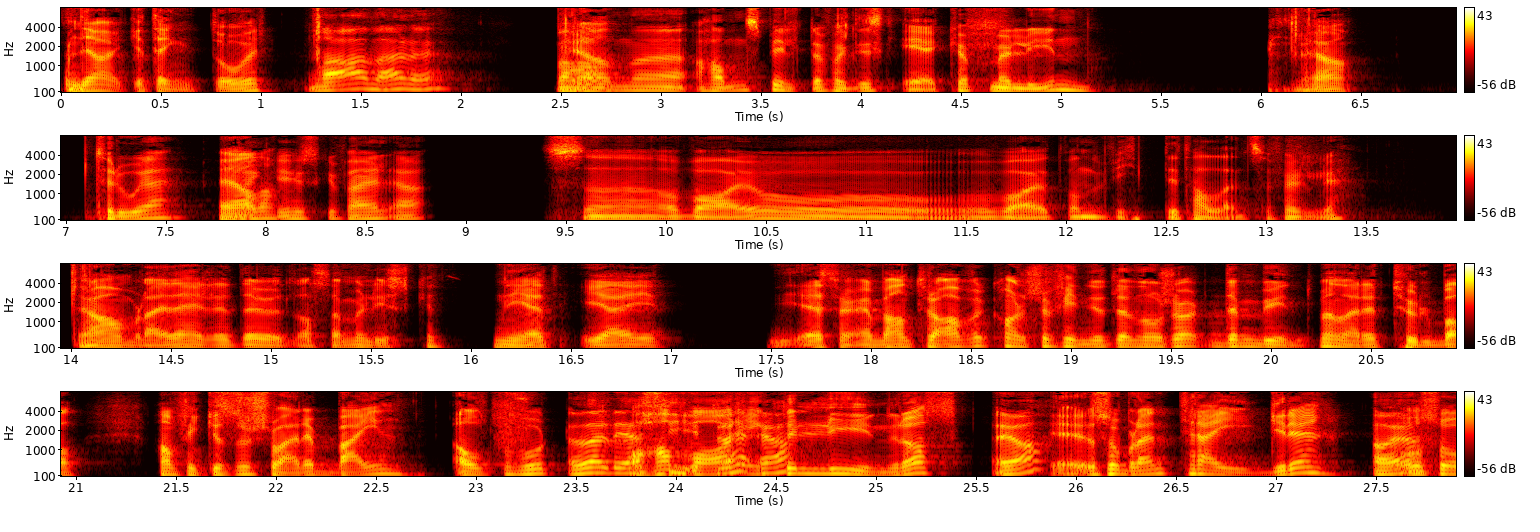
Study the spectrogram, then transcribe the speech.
Det har jeg ikke tenkt over. Nei, det er det. Men Ja. han, eh, han spilte faktisk e-cup med Lyn, Ja. tror jeg. Om ja, jeg ikke husker feil. Ja. Så, og var jo, var jo et vanvittig talent, selvfølgelig. Ja, han blei det heller. Det ødela seg med lysken. Jeg, jeg, jeg, men han tror har vel kanskje finner ut det nå sjøl. Den begynte med den der tullball. Han fikk jo så svære bein altfor fort. Det det og han var til ja. egentlig lynrask. Ja, Eh, Så ble han treigere, Ah, ja. og så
